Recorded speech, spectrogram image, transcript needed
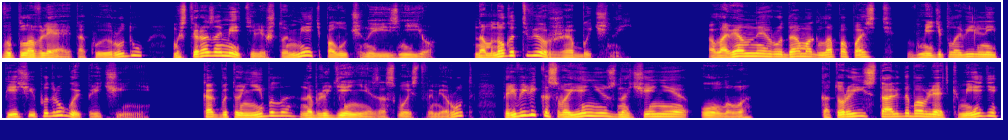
Выплавляя такую руду, мастера заметили, что медь, полученная из нее, намного тверже обычной. Оловянная руда могла попасть в медиплавильные печи по другой причине. Как бы то ни было, наблюдения за свойствами руд привели к освоению значения олова, которые и стали добавлять к меди,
